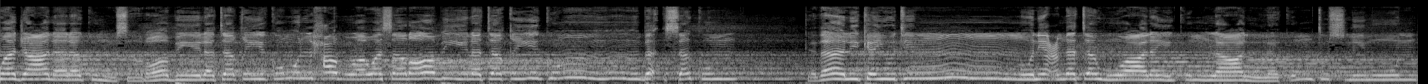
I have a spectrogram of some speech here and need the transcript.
وجعل لكم سرابيل تقيكم الحر وسرابيل تقيكم بأسكم كذلك يتم نعمته عليكم لعلكم تسلمون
